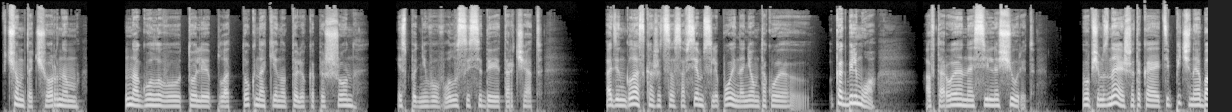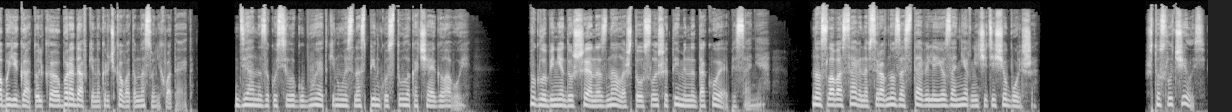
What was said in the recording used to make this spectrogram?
в чем то черном, на голову то ли платок накинут, то ли капюшон, из-под него волосы седые торчат. Один глаз, кажется, совсем слепой, на нем такое, как бельмо, а второе она сильно щурит. В общем, знаешь, такая типичная баба-яга, только бородавки на крючковатом носу не хватает. Диана закусила губу и откинулась на спинку стула, качая головой. В глубине души она знала, что услышит именно такое описание. Но слова Савина все равно заставили ее занервничать еще больше. «Что случилось?»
